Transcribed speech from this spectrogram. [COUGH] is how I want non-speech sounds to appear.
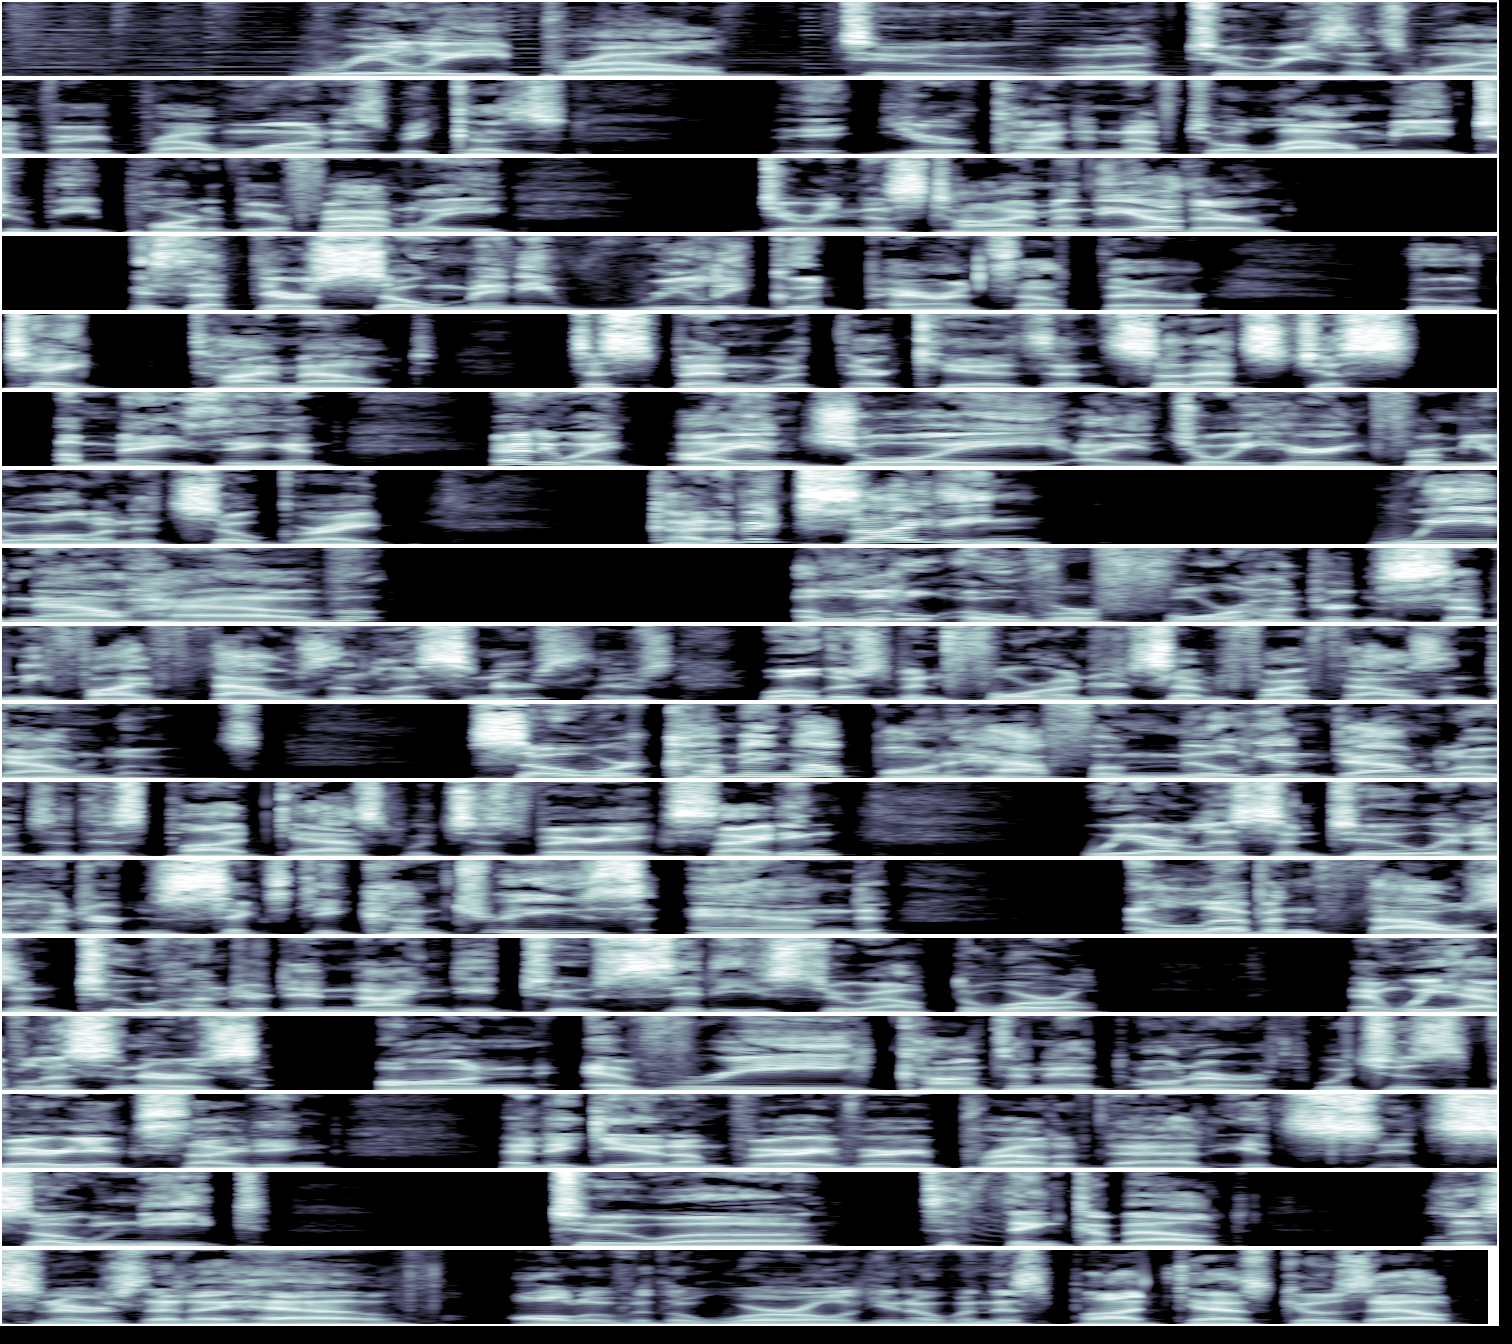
really proud. To well, two reasons why I'm very proud. One is because it, you're kind enough to allow me to be part of your family during this time, and the other is that there are so many really good parents out there who take time out to spend with their kids, and so that's just amazing. And anyway, I enjoy I enjoy hearing from you all, and it's so great. Kind of exciting. We now have a little over 475,000 listeners. There's well, there's been 475,000 downloads. So we're coming up on half a million downloads of this podcast, which is very exciting. We are listened to in 160 countries and 11,292 cities throughout the world. And we have listeners on every continent on earth, which is very exciting. And again, I'm very, very proud of that. It's it's so neat to uh to think about listeners that I have all over the world. You know, when this podcast goes out,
